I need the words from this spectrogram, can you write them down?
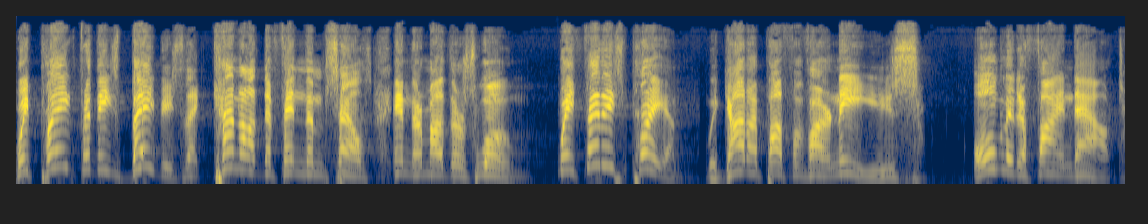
We prayed for these babies that cannot defend themselves in their mother's womb. We finished praying. We got up off of our knees only to find out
